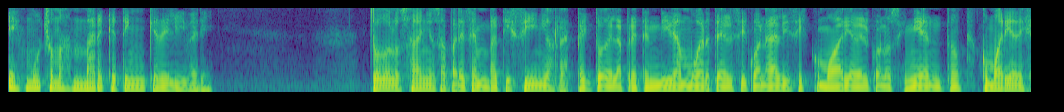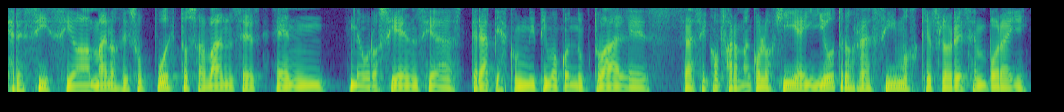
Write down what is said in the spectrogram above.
es mucho más marketing que delivery. Todos los años aparecen vaticinios respecto de la pretendida muerte del psicoanálisis como área del conocimiento, como área de ejercicio a manos de supuestos avances en neurociencias, terapias cognitivo-conductuales, psicofarmacología y otros racimos que florecen por ahí.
